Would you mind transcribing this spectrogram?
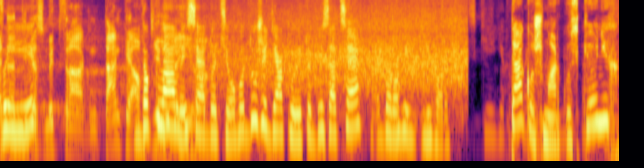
Ви доклалися до цього. Дуже дякую тобі за це, дорогий Ігор. Також Маркус Кьоніг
